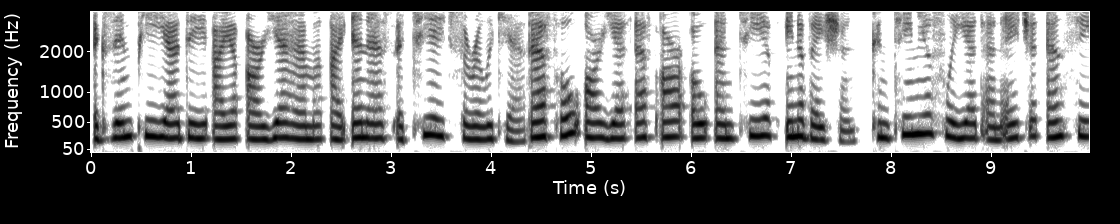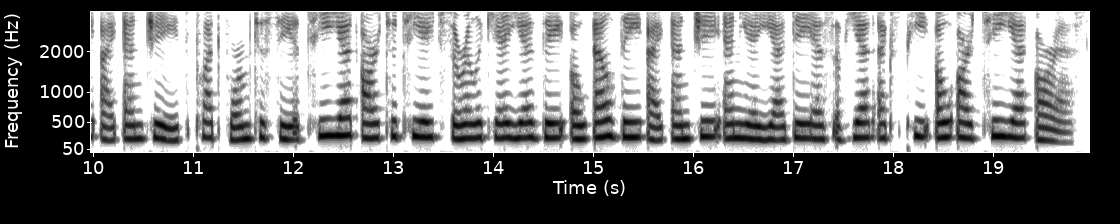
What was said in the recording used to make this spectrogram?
exim P yet D I R yet M I N S at TH Cyrillic yet F O R yet F R O N T of innovation continuously yet N H at N C I N G its platform to see a T yet R to TH Cyrillic yet V O L V I N G N yet D S of yet X P O R T yet RS.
